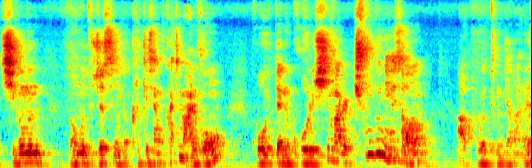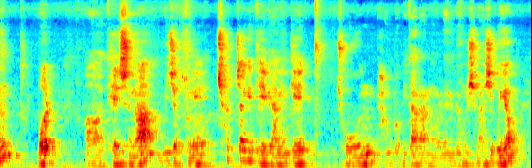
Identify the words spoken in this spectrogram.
지금은 너무 늦었으니까 그렇게 생각하지 말고 고1 때는 고1 심화를 충분히 해서 앞으로 등장하는 뭘 어, 대수나 미적분에 철저하게 대비하는 게 좋은 방법이다라는 걸 명심하시고요.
